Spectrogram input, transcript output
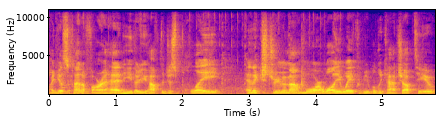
I guess, kind of far ahead, either you have to just play an extreme amount more while you wait for people to catch up to you,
